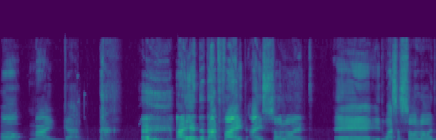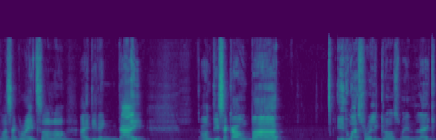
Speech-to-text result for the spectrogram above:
Oh my god. I ended that fight. I soloed. Uh, it was a solo. It was a great solo. I didn't die on this account, but it was really close, man. Like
